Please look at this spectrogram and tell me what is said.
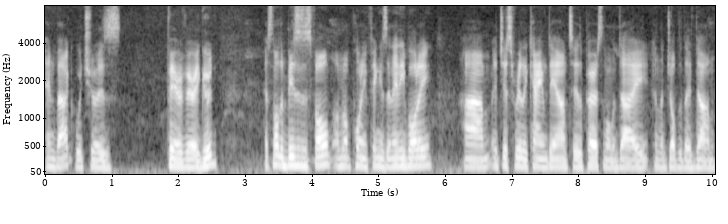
and back, which was very, very good. It's not the business's fault. I'm not pointing fingers at anybody. Um, it just really came down to the person on the day and the job that they've done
